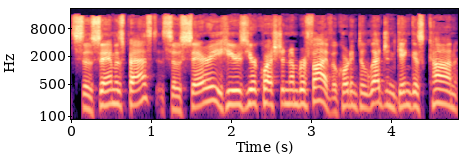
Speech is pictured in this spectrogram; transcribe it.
So Sam has passed. So Ceri, here's your question number five. According to legend, Genghis Khan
